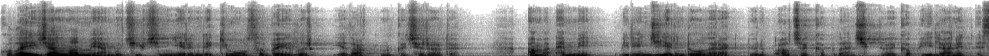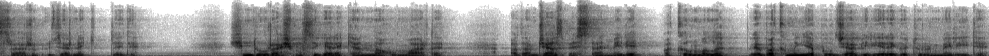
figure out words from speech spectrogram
Kolay heyecanlanmayan bu çiftçinin yerinde kim olsa bayılır ya da aklını kaçırırdı. Ama emmi bilinci yerinde olarak dönüp alçak kapıdan çıktı ve kapıyı lanet esrarın üzerine kilitledi. Şimdi uğraşması gereken Nahum vardı. Adamcağız beslenmeli, bakılmalı ve bakımın yapılacağı bir yere götürülmeliydi.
